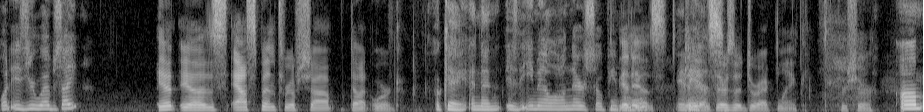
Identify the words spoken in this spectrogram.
what is your website? It is aspenthriftshop.org. Okay, and then is the email on there so people? It is. It It is. is. There's a direct link for sure. Um,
